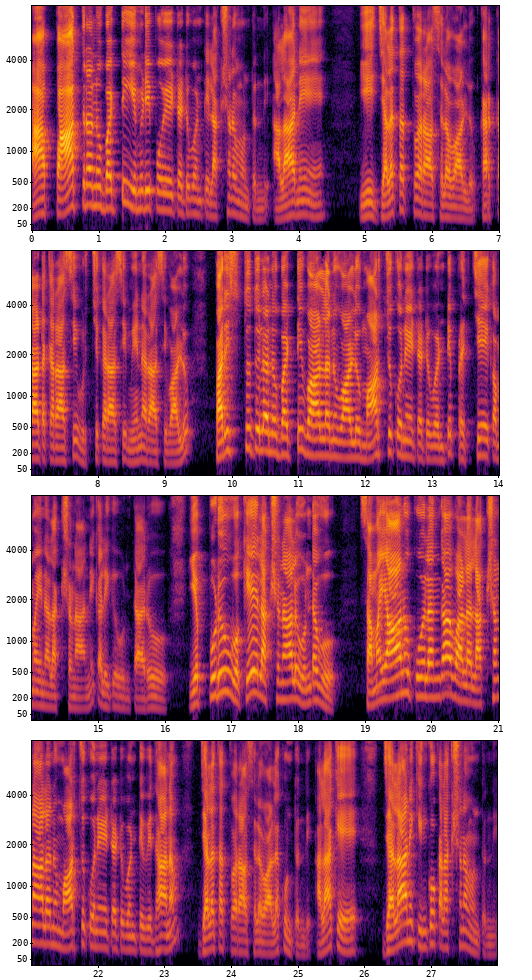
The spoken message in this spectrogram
ఆ పాత్రను బట్టి ఇమిడిపోయేటటువంటి లక్షణం ఉంటుంది. అలానే ఈ జలతత్వ రాశుల వాళ్ళు కర్కాటక రాశి వృశ్చిక రాశి మీనరాశి వాళ్ళు పరిస్థితులను బట్టి వాళ్ళను వాళ్ళు మార్చుకునేటటువంటి ప్రత్యేకమైన లక్షణాన్ని కలిగి ఉంటారు. ఎప్పుడూ ఒకే లక్షణాలు ఉండవు. సమయానుకూలంగా వాళ్ళ లక్షణాలను మార్చుకునేటటువంటి విధానం జలతత్వ రాశుల వాళ్ళకు ఉంటుంది. అలాగే జలానికి ఇంకొక లక్షణం ఉంటుంది.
